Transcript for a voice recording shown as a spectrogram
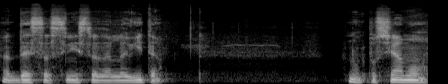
a destra e a sinistra dalla vita, non possiamo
